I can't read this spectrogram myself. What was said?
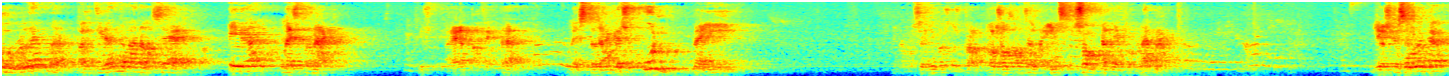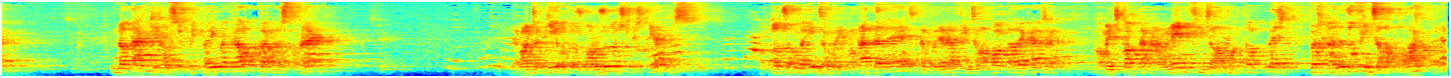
problema per tirar endavant el CERT era l'Estonac. Dius, era perfecte. L'Estonac és un veí, si vostres, però tots els altres veïns som també problema. Jo és que sembla que no tanquin el circuit perimetral per l'Estonac. Llavors aquí o tots moros o tots cristians. O tots són veïns amb la igualtat de drets que poden anar fins a la porta de casa com ells porten el nen fins a la porta del col·legi, però s'han de dur fins a la porta,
